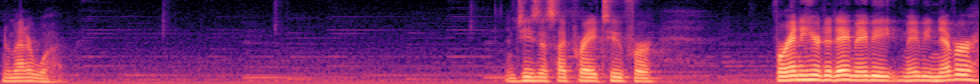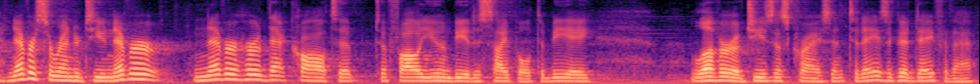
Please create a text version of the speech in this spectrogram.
No matter what. And Jesus, I pray too for, for any here today, maybe, maybe never, never surrendered to you, never, never heard that call to, to follow you and be a disciple, to be a lover of Jesus Christ. And today is a good day for that.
